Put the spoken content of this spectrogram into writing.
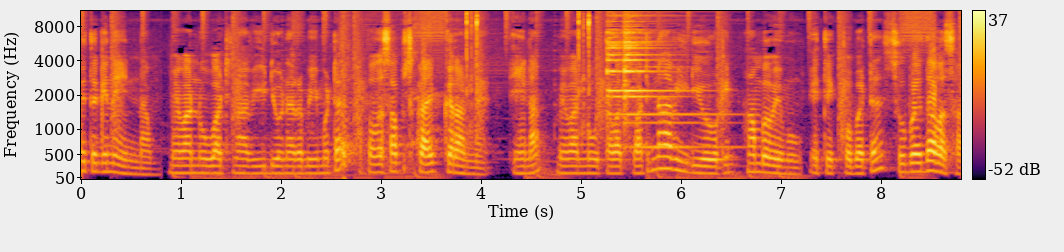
වෙතගෙන එන්නම්. මෙවන් වූ වටිනා වීඩියෝ නැරඹීමට අපව සබස්ක්‍රයිබ් කරන්න. එහෙනම් මෙවන් වූ තවත් වටිනා වීඩියෝවකින් හම්බවෙමු. එතෙක් ඔබට සුබ දවසක්.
